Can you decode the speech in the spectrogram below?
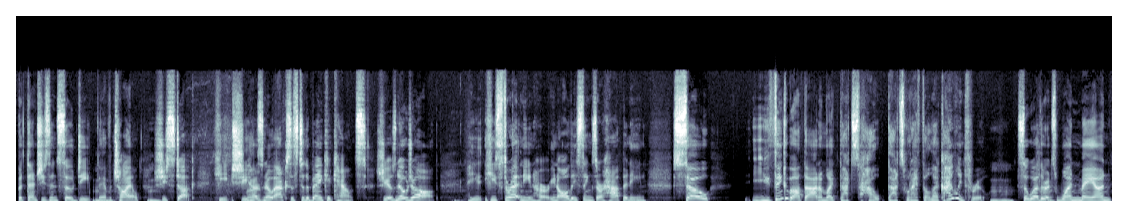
But then she's in so deep. They have a mm. child. Mm. She's stuck. He she has no access to the bank accounts. She has no job. He he's threatening her. You know all these things are happening. So you think about that. I'm like that's how that's what i felt like i went through. Mm-hmm. So whether it's one man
